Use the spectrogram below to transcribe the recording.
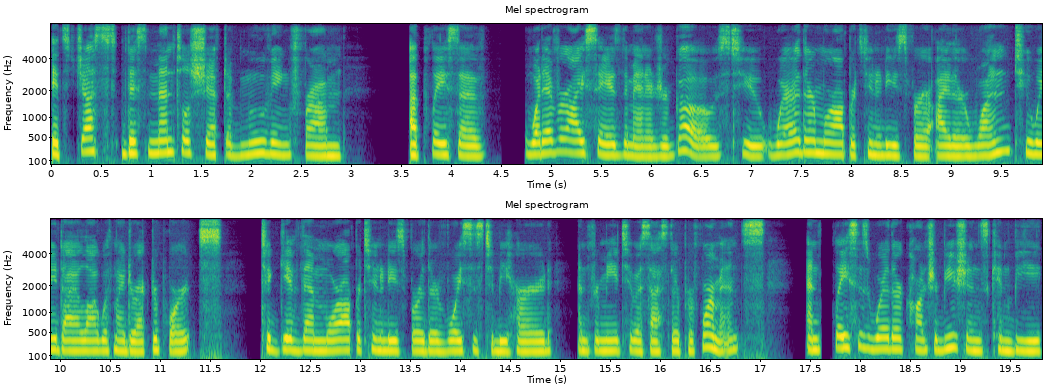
It's just this mental shift of moving from a place of whatever I say as the manager goes to where there are more opportunities for either one, two way dialogue with my direct reports to give them more opportunities for their voices to be heard and for me to assess their performance and places where their contributions can be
